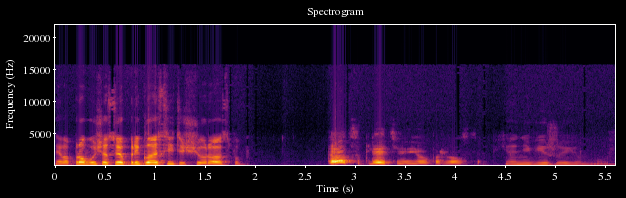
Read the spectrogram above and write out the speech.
Я попробую сейчас ее пригласить еще раз. Да, цепляйте ее, пожалуйста. Я не вижу ее, боже.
